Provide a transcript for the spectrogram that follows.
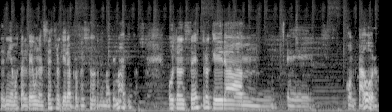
Teníamos tal vez un ancestro que era profesor de matemáticas, otro ancestro que era mm, eh, contador,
